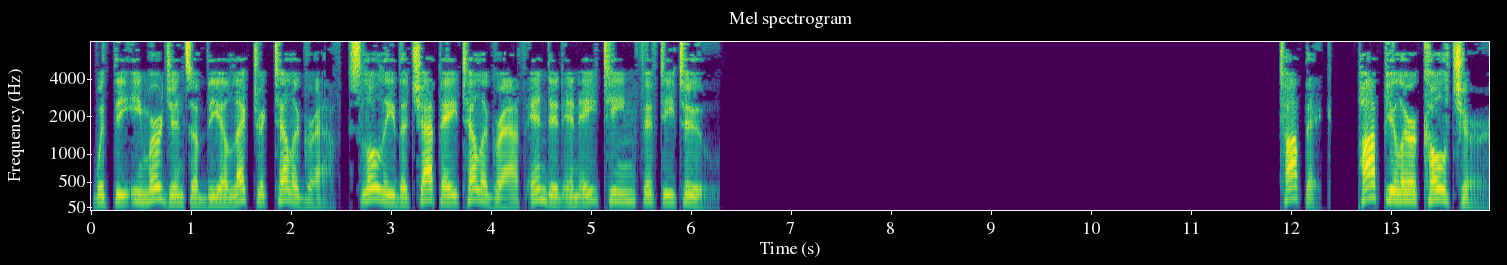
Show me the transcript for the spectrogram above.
With the emergence of the electric telegraph, slowly the Chappe telegraph ended in 1852. Topic: Popular culture.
